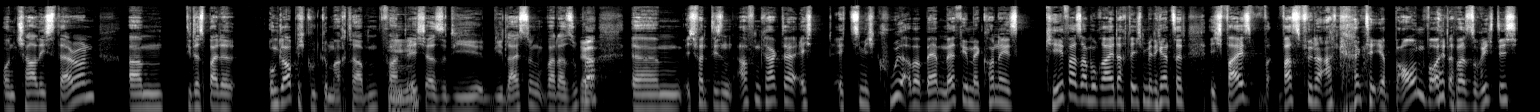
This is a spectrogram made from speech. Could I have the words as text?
und Charlie Theron, ähm, die das beide unglaublich gut gemacht haben, fand mhm. ich. Also die, die Leistung war da super. Ja. Ähm, ich fand diesen Affencharakter echt, echt ziemlich cool, aber bei Matthew McConaughey's Käfer-Samurai dachte ich mir die ganze Zeit, ich weiß, was für eine Art Charakter ihr bauen wollt, aber so richtig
